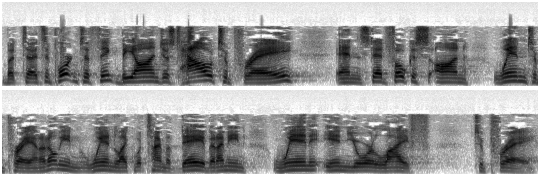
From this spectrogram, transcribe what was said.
But uh, it's important to think beyond just how to pray and instead focus on when to pray. And I don't mean when like what time of day, but I mean when in your life to pray.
